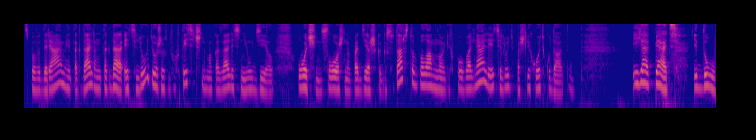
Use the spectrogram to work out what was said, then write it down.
с поводырями и так далее. Но тогда эти люди уже в 2000-м оказались не у дел. Очень сложная поддержка государства была, многих поувольняли, эти люди пошли хоть куда-то. И я опять иду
